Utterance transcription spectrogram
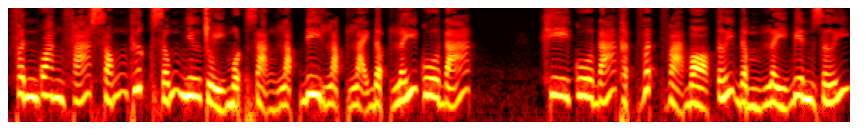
phân quang phá sóng thước giống như chùi một dạng lặp đi lặp lại đập lấy cua đá. khi cua đá thật vất vả bò tới đầm lầy biên giới,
